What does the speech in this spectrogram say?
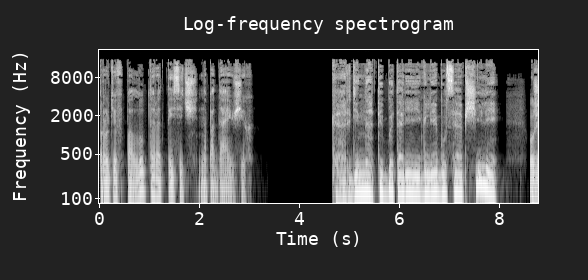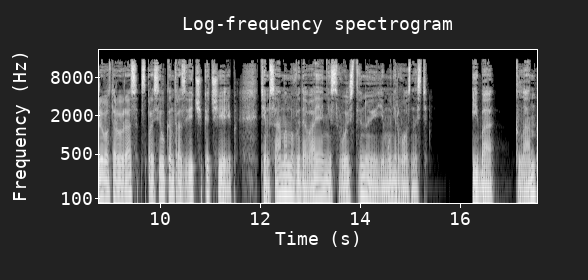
против полутора тысяч нападающих? «Координаты батареи Глебу сообщили?» Уже во второй раз спросил контрразведчика Череп, тем самым выдавая несвойственную ему нервозность. Ибо клан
